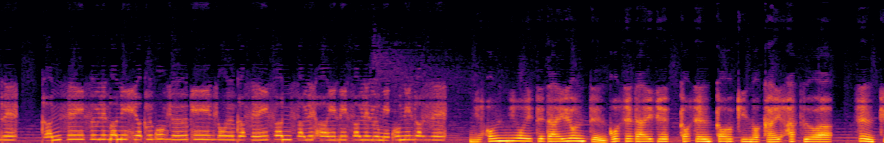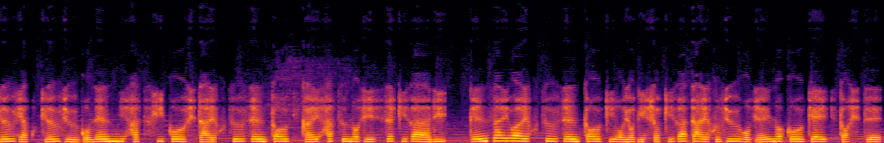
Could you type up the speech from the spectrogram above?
で、完成すれば250機以上が生産され配備される見込みだぜ。日本において第4.5世代ジェット戦闘機の開発は、1995年に初飛行した F2 戦闘機開発の実績があり、現在は F2 戦闘機及び初期型 F15J の後継機として、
